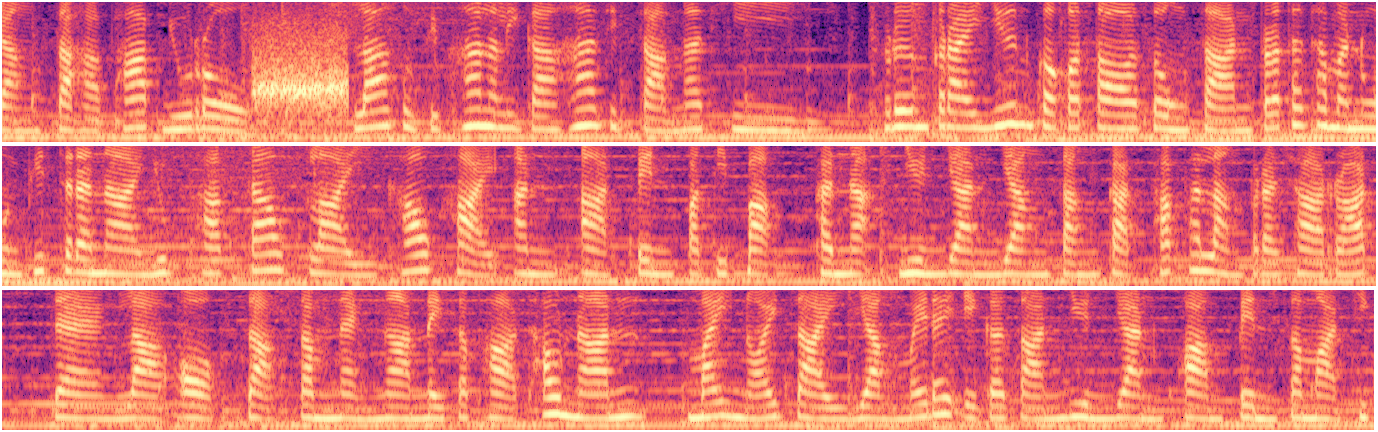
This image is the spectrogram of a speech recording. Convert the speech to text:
ยังสหภาพยุโรป ล่าสุด 15นาฬิกา53 นาที เรื่องไกรยื่นกกตส่งสารรัฐธรรมนูญพิจารณายุบพักก้าวไกลเข้าข่ายอันอาจเป็นปฏิปักษ์ขณะยืนยันยังสังกัดพักพลังประชารัฐ แจงลาออกจากตำแหน่งงานในสภาเท่านั้น ไม่น้อยใจยังไม่ได้เอกสารยืนยันความเป็นสมาชิก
